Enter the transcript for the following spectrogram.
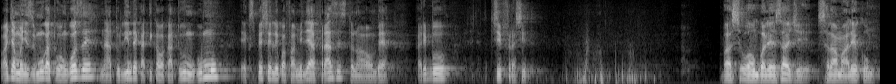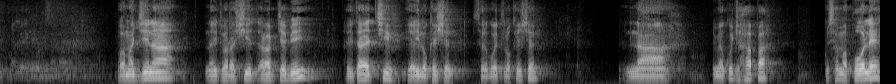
Wacha Mwenyezi Mungu atuongoze na atulinde katika wakati huu mgumu, especially kwa familia ya Francis, tunawaombea. Karibu Chief Rashid. Basi waombolezaji, salamu alaikum. Kwa majina naitwa Rashid Arab Chebi, retired chief ya hii location, Serengeti location, na nimekuja hapa kusema pole.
